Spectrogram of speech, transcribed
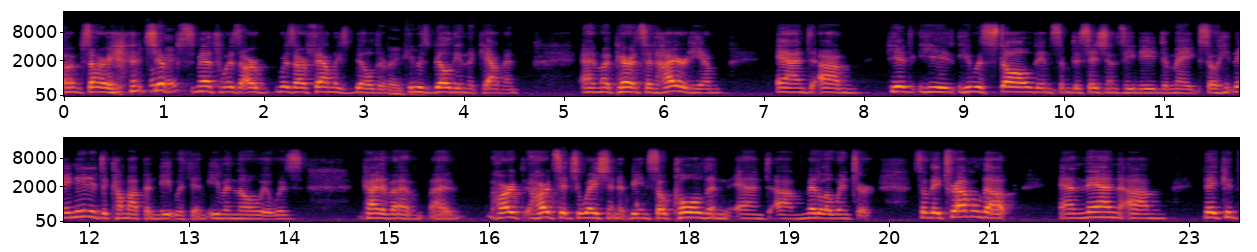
I'm sorry. Chip okay. Smith was our was our family's builder. He was building the cabin, and my parents had hired him, and um, he had, he he was stalled in some decisions he needed to make. So he, they needed to come up and meet with him, even though it was kind of a, a hard hard situation at being so cold and and um, middle of winter. So they traveled up, and then um, they could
